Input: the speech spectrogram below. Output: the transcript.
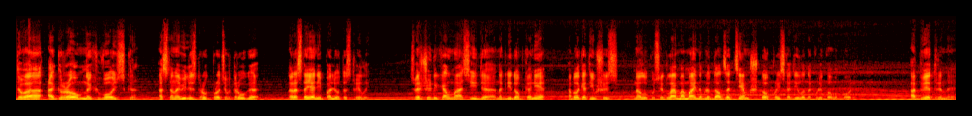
Два огромных войска остановились друг против друга на расстоянии полета стрелы. С вершины холма, сидя на гнедом коне, облокотившись на луку седла, Мамай наблюдал за тем, что происходило на Куликовом поле. Обветренное,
